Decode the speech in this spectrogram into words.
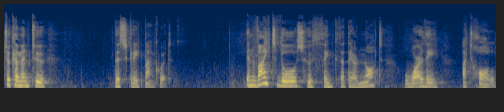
to come into this great banquet. Invite those who think that they are not worthy at all.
